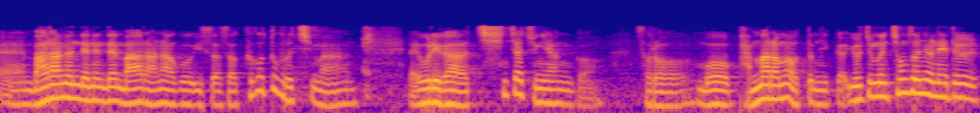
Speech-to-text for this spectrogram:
에, 말하면 되는데 말 안 하고 있어서 그것도 그렇지만 에, 우리가 진짜 중요한 거 서로 뭐 반말하면 어떻습니까? 요즘은 청소년 애들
